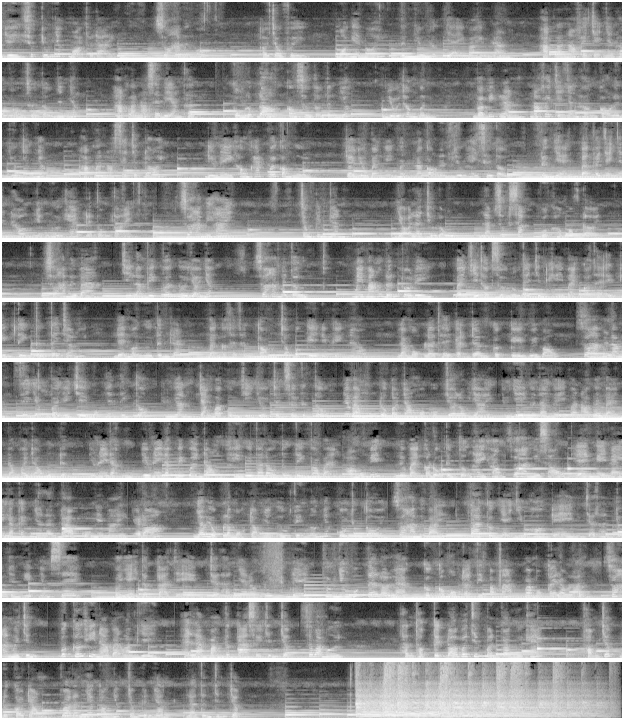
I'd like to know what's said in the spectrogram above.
duy xuất chúng nhất mọi thời đại. Số 21 Ở châu Phi, mỗi ngày mới, Linh Dương thức dậy và hiểu rằng hoặc là nó phải chạy nhanh hơn con sư tử nhanh nhất, hoặc là nó sẽ bị ăn thịt. Cùng lúc đó, con sư tử tỉnh giấc, duỗi thân mình và biết rằng nó phải chạy nhanh hơn con linh dương nhanh nhất, hoặc là nó sẽ chết đói. Điều này không khác với con người, cho dù bạn nghĩ mình là con linh dương hay sư tử, đơn giản bạn phải chạy nhanh hơn những người khác để tồn tại. Số 22 Trong kinh doanh, giỏi là chưa đủ, làm xuất sắc vượt hơn mong đợi. Số 23 Chỉ làm việc với người giỏi nhất. Số 24 May mắn đến rồi đi, bạn chỉ thật sự đủ tài chính khi bạn có thể kiếm tiền từ tay trắng để mọi người tin rằng bạn có thể thành công trong bất kỳ điều kiện nào là một lợi thế cạnh tranh cực kỳ quý báu. Số 25. Xây dựng và duy trì một danh tiếng tốt. Kinh doanh chẳng qua cũng chỉ dựa trên sự tin tưởng. Nếu bạn muốn được ở trong một cuộc chơi lâu dài, những gì người ta nghĩ và nói về bạn đóng vai trò quyết định. Điều này đặc điều này đặc biệt quan trọng khi người ta đầu tư tiền vào bạn. Họ muốn biết liệu bạn có đủ tin tưởng hay không. Số 26. Trẻ em ngày nay là các nhà lãnh đạo của ngày mai. Do đó, Giáo dục là một trong những ưu tiên lớn nhất của chúng tôi. Số 27, chúng ta cần dạy nhiều hơn trẻ em trở thành chủ doanh nghiệp nhóm C và dạy tất cả trẻ em trở thành nhà đầu tư nhóm D. Thương nhân quốc tế lỗi lạc cần có một trái tim ấm áp và một cái đầu lạnh. Số 29, bất cứ khi nào bạn làm gì, hãy làm bằng tất cả sự chính trực. Số 30, thành thật tuyệt đối với chính mình và người khác. Phẩm chất được coi trọng và đánh giá cao nhất trong kinh doanh là tính chính trực.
